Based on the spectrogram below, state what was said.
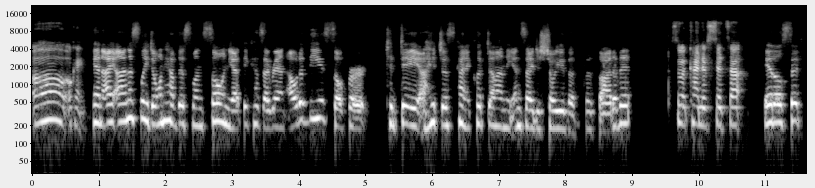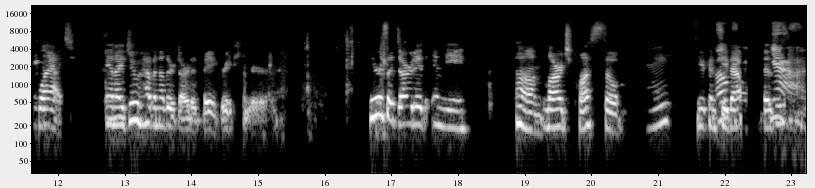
Oh, okay. And I honestly don't have this one sewn yet because I ran out of these. So for today, I just kind of clipped on on the inside to show you the, the thought of it. So it kind of sits up. It'll sit flat. And I do have another darted bag right here. Here's a darted in the um, large plus. So Okay. you can see that. one Yeah.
